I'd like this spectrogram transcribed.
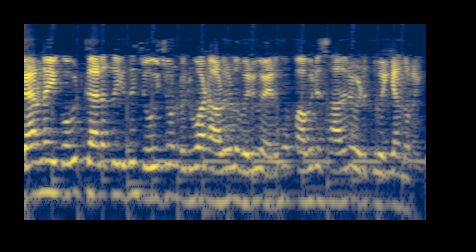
കാരണം ഈ കോവിഡ് കാലത്ത് ഇതും ചോദിച്ചുകൊണ്ട് ഒരുപാട് ആളുകൾ വരുമായിരുന്നു അപ്പോൾ അവർ സാധനം എടുത്തു വയ്ക്കാൻ തുടങ്ങി.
